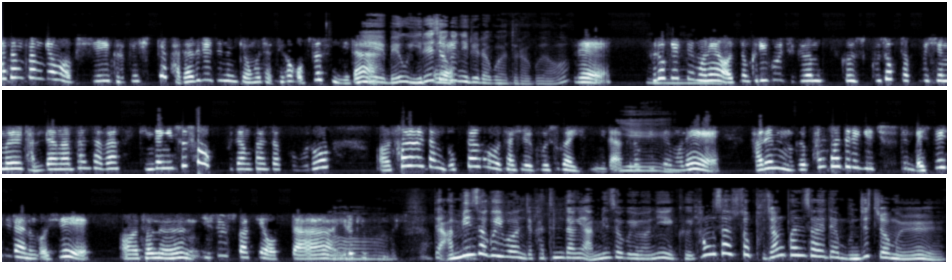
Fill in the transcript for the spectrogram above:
사정 변경 없이 그렇게 쉽게 받아들여지는 경우 자체가 없었습니다. 예, 매우 이례적인 일이라고 하더라고요. 네. 그렇기 음. 때문에 어떤 그리고 지금 그 구속 적부심을 담당한 판사가 굉장히 수석 부장 판사급으로 어, 서열상 높다고 사실 볼 수가 있습니다. 예. 그렇기 때문에 다른 그 판사들에게 주는 메시지라는 것이 어, 저는 있을 수밖에 없다 이렇게 어. 보는 것이죠. 근데 안민석 의원 이제 같은 당의 안민석 의원이 그 형사수석 부장판사에 대한 문제점을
